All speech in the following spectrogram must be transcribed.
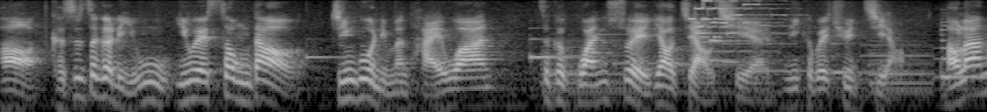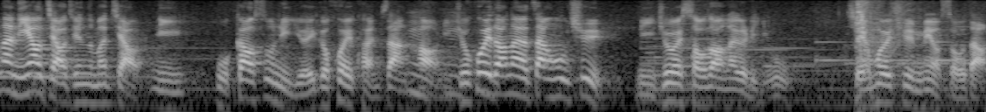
啊，可是这个礼物因为送到经过你们台湾。这个关税要缴钱，你可不可以去缴？好啦，那你要缴钱怎么缴？你我告诉你有一个汇款账号，你就汇到那个账户去，你就会收到那个礼物。钱汇去没有收到，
